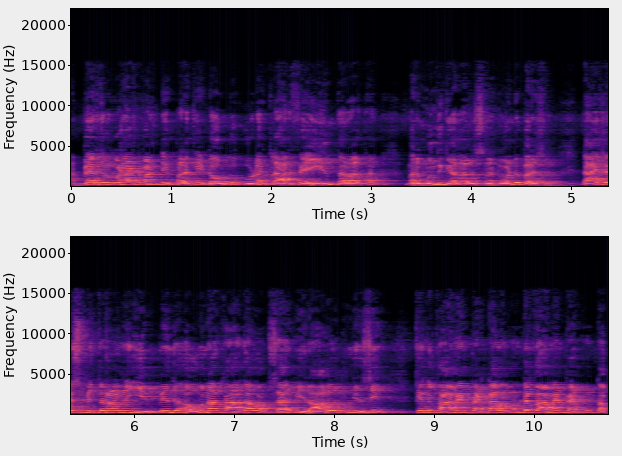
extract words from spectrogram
అభ్యర్థులకు ఉన్నటువంటి ప్రతి డౌట్ కూడా క్లారిఫై అయిన తర్వాత మరి ముందుకు వెళ్ళాల్సినటువంటి పరిస్థితి. దయచేసి మిత్రులను నేను చెప్పింది అవునా కాదా ఒకసారి మీరు ఆలోచన చేసి కింద కామెంట్ పెట్టాలనుకుంటే కామెంట్ పెట్టడం తప్ప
